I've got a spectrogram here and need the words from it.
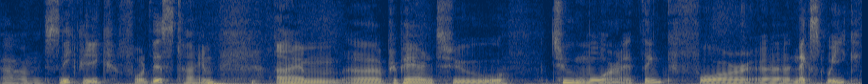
um, sneak peek for this time. I'm uh, preparing to two more, I think, for uh, next week.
